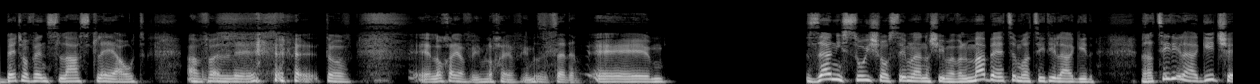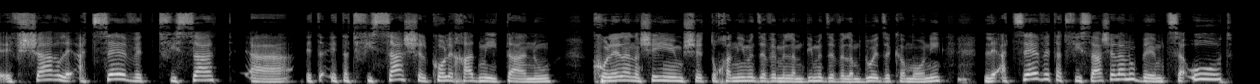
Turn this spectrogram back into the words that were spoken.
Beethoven's last layout. אבל אה, טוב, אה, לא חייבים, לא חייבים. זה בסדר. אמ, זה הניסוי שעושים לאנשים, אבל מה בעצם רציתי להגיד? רציתי להגיד שאפשר לעצב את תפיסת, את, את התפיסה של כל אחד מאיתנו, כולל אנשים שטוחנים את זה ומלמדים את זה ולמדו את זה כמוני, לעצב את התפיסה שלנו באמצעות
